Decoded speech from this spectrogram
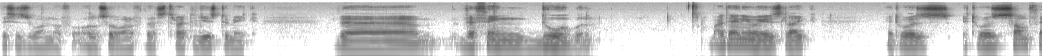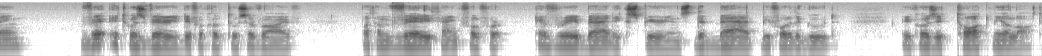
this is one of also one of the strategies to make the the thing doable. But anyways like it was it was something it was very difficult to survive but i'm very thankful for every bad experience the bad before the good because it taught me a lot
